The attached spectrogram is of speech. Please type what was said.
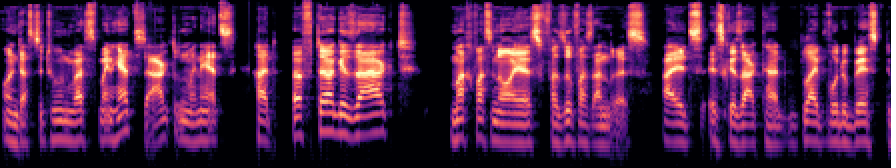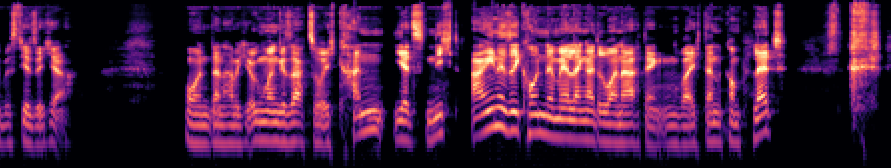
und das zu tun, was mein Herz sagt. Und mein Herz hat öfter gesagt, mach was Neues, versuch was anderes, als es gesagt hat, bleib wo du bist, du bist dir sicher. Und dann habe ich irgendwann gesagt, so, ich kann jetzt nicht eine Sekunde mehr länger drüber nachdenken, weil ich dann komplett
